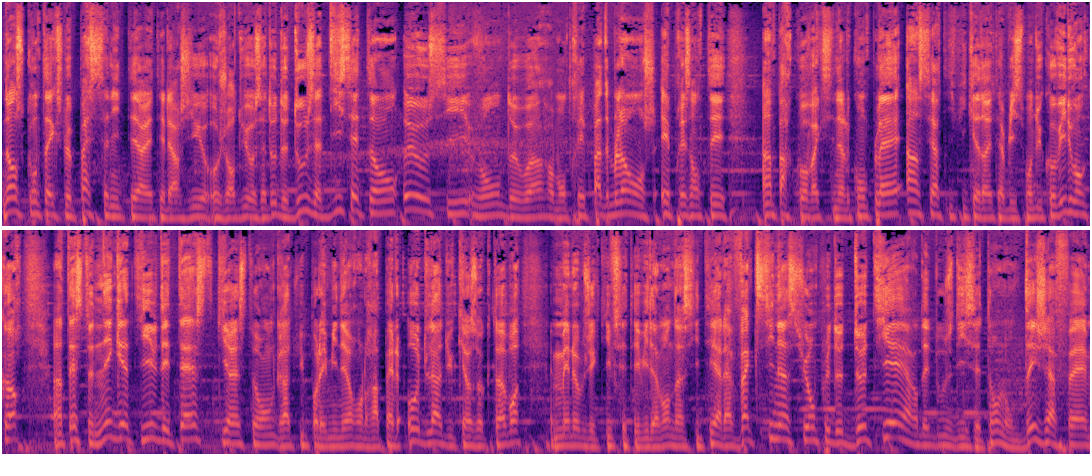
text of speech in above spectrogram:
Dans ce contexte, le pass sanitaire est élargi aujourd'hui aux de 12 à 17 ans, eux aussi vont devoir montrer patte blanche et présenter un parcours vaccinal complet, un certificat de rétablissement du Covid ou encore un test négatif, des tests qui resteront gratuits pour les mineurs, on le rappelle, au-delà du 15 octobre. Mais l'objectif, c'est évidemment d'inciter à la vaccination. Plus de deux tiers des 12-17 ans l'ont déjà fait.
